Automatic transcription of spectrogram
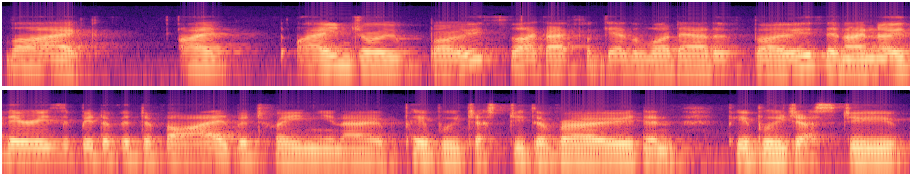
like I I enjoy both. Like I forget a lot out of both, and I know there is a bit of a divide between you know people who just do the road and people who just do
